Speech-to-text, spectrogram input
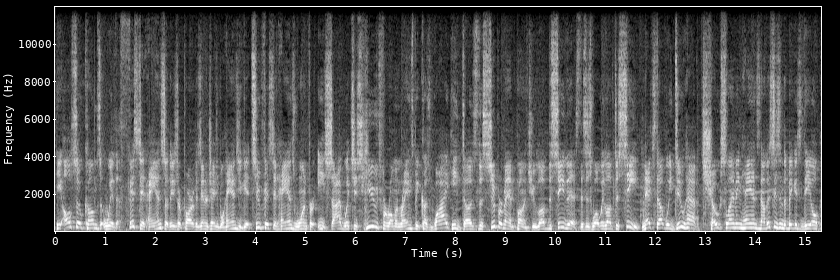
He also comes with fisted hands, so these are part of his interchangeable hands. You get two fisted hands, one for each side, which is huge for Roman Reigns because why? He does the Superman punch. You love to see this. This is what we love to see. Next up, we do have choke slamming hands. Now, this isn't the biggest deal.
